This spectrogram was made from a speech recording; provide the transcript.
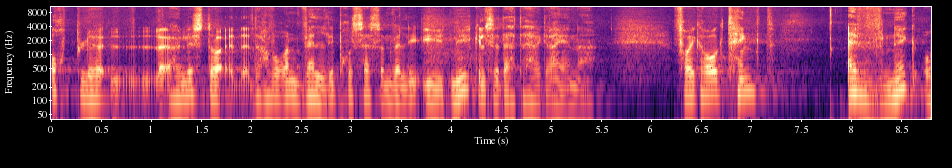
opplø jeg har lyst til å, det har vært en veldig prosess en veldig ydmykelse, dette her greiene. For jeg har òg tenkt Evner jeg å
